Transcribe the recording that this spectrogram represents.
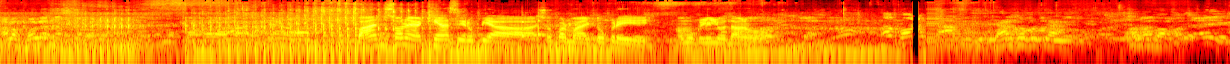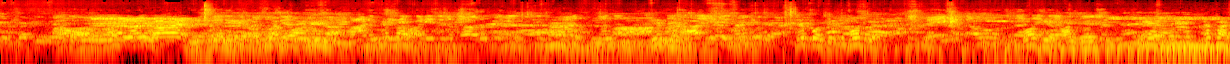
હાલો ભોલેનાથ પાંચસો ને અઠ્યાસી રૂપિયા સુપરમાલ ટુકડી અમુક લીલો દાણો. બોતેર બોતેર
